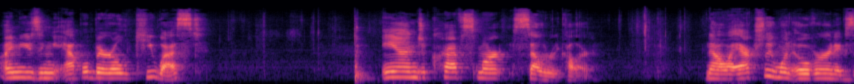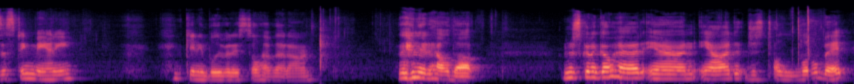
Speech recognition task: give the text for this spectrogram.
I'm using Apple Barrel Key West and Craft Smart Celery Color. Now I actually went over an existing mani. Can you believe it? I still have that on. And it held up. I'm just going to go ahead and add just a little bit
